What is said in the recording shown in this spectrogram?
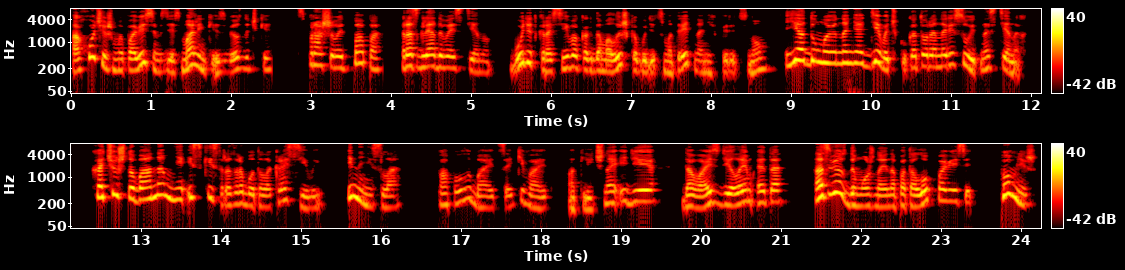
«А хочешь, мы повесим здесь маленькие звездочки?» – спрашивает папа, разглядывая стену. Будет красиво, когда малышка будет смотреть на них перед сном. Я думаю нанять девочку, которая нарисует на стенах. Хочу, чтобы она мне эскиз разработала красивый. И нанесла. Папа улыбается и кивает. Отличная идея. Давай сделаем это. А звезды можно и на потолок повесить. Помнишь,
